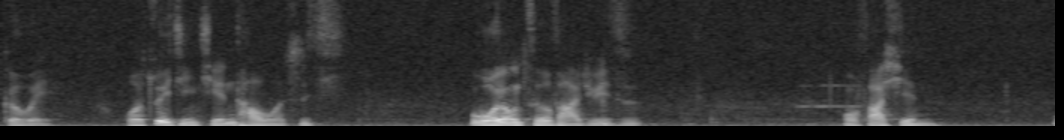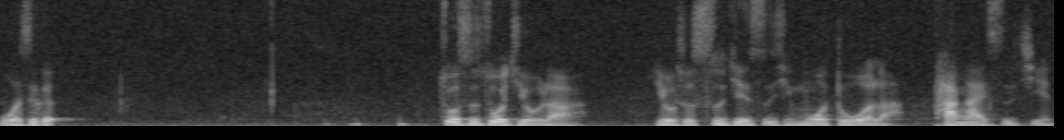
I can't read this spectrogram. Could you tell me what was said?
各位，我最近检讨我自己，我用折法觉知，我发现我这个做事做久了，有时候世间事情摸多了，贪爱世间。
